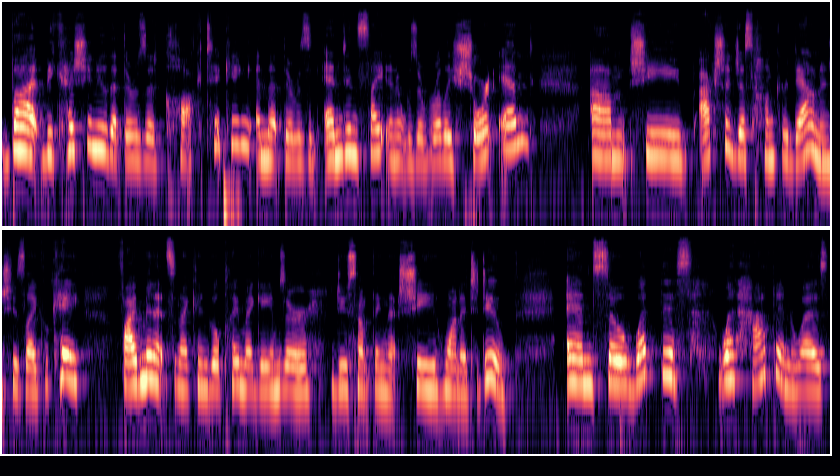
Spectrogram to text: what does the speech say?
But because she knew that there was a clock ticking and that there was an end in sight and it was a really short end, um, she actually just hunkered down and she's like, okay, five minutes and I can go play my games or do something that she wanted to do. And so what this, what happened was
